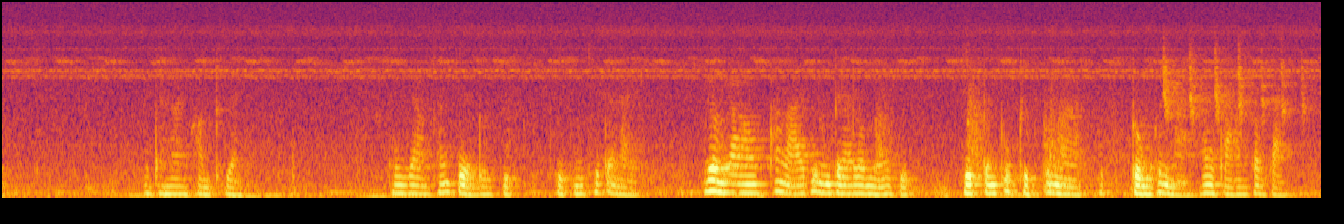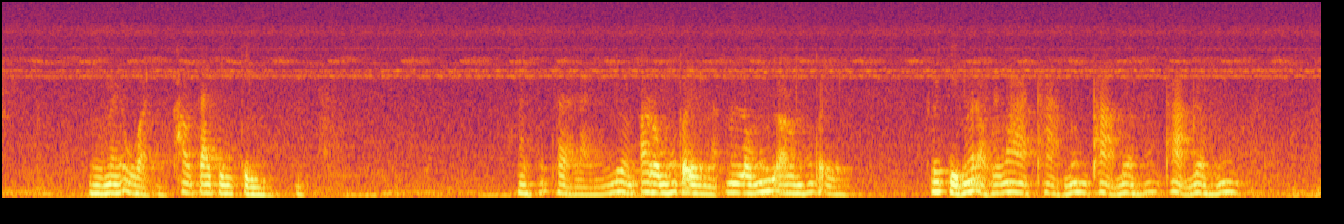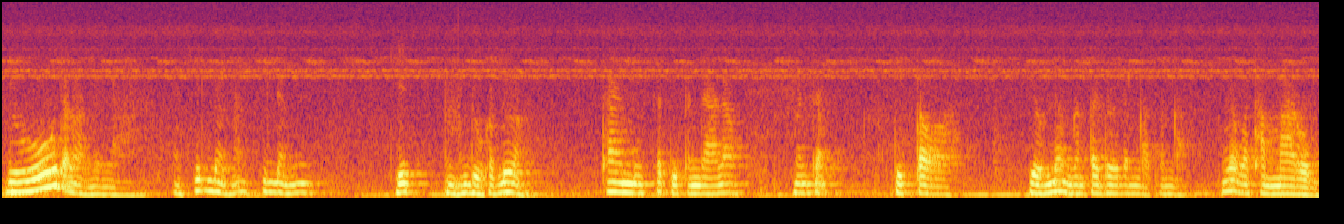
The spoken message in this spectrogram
ในทำงานความเพียรพยายามสังเกตดูจิตจิตมันคิดอะไร เรื่องราวทั้งหลายที่มันเป็นอารมณ์ของจิตจิตเป็นผู้ผิดขึ้นมาปรุงขึ้นมาให้ทางเข้าใจมีไม่อวดเข้าใจจริงๆไม่ใช่อะไร เรื่องอารมณ์ของตัวเองอะมันหลงอยู่อารมณ์ของตัวเองคือจิตมันออกไปว่าภาพนู่นภาพเรื่องนั้นภาพเรื่องนี้อยู่ตลอดเวลา คิดเรื่องนั้นคิดเรื่องนี้คิดมันอยู่กับเรื่อง ถ้ามีสติปัญญาแล้ว มันจะติดต่อเกี่ยวเนื่องกันไปโดยลำดับลำดับเรียกว่าธรรมารม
